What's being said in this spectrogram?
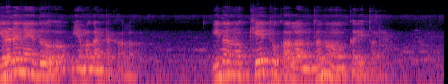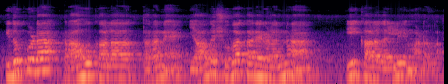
ಎರಡನೆಯದು ಯಮಗಂಟ ಕಾಲ. ಇದನ್ನು ಕೇತು ಕಾಲ ಅಂತಲೂ ಕರೀತಾರೆ. ಇದು ಕೂಡ ರಾಹುಕಾಲ ಥರನೇ ಯಾವುದೇ ಶುಭ ಕಾರ್ಯಗಳನ್ನು ಈ ಕಾಲದಲ್ಲಿ ಮಾಡಲ್ಲ.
